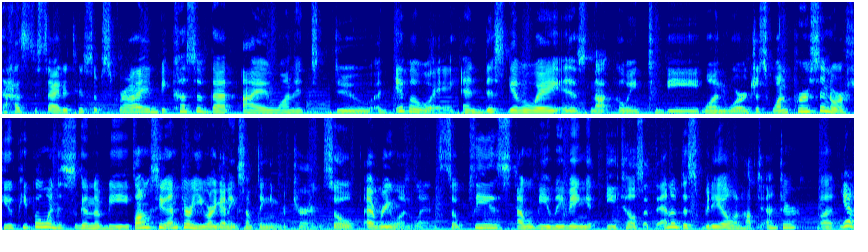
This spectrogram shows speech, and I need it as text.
has decided to subscribe. Because of that, I wanted to do a giveaway. And this giveaway is not going to be one where just one person or a few people win. This is gonna be, as long as you enter, you are getting something in return. So everyone wins. So please, I will be leaving details at the end of this video on how to enter. But yeah,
